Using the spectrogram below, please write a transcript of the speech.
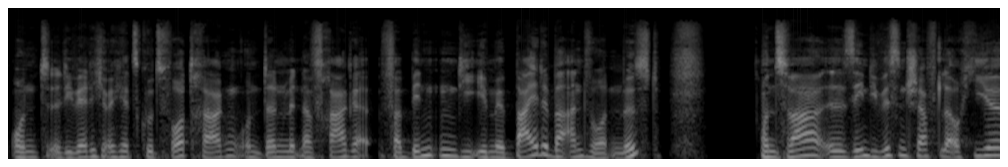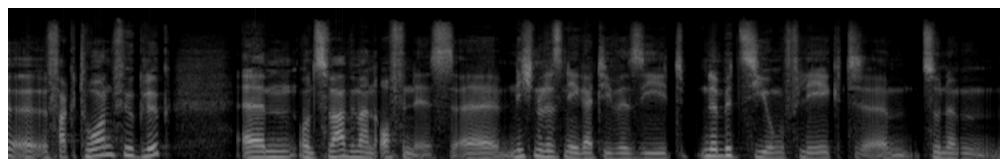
und äh, die werde ich euch jetzt kurz vortragen und dann mit einer Frage verbinden, die ihr mir beide beantworten müsst. Und zwar äh, sehen die Wissenschaftler auch hier äh, Faktoren für Glück. Ähm, und zwar, wenn man offen ist, äh, nicht nur das Negative sieht, eine Beziehung pflegt ähm, zu einem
